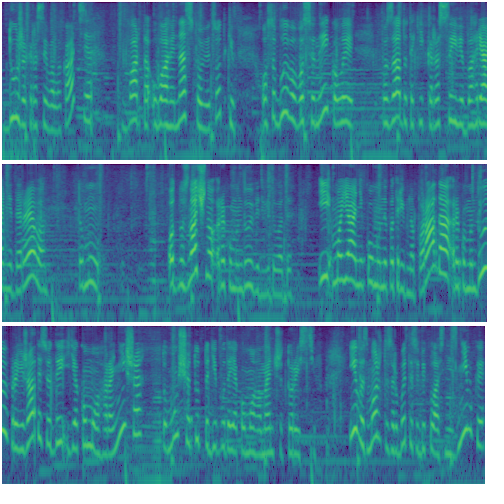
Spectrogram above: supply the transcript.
дуже красива локація, варта уваги на 100%, особливо восени, коли позаду такі красиві багряні дерева. Тому однозначно рекомендую відвідувати. І моя нікому не потрібна порада. Рекомендую приїжджати сюди якомога раніше, тому що тут тоді буде якомога менше туристів. І ви зможете зробити собі класні знімки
